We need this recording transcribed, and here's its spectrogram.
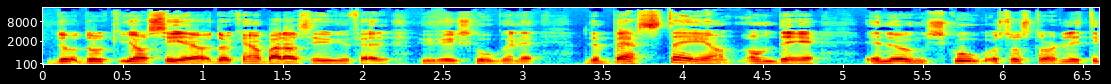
Då, då, jag ser, då kan jag bara se ungefär hur hög skogen är. Det bästa är om, om det är en ungskog och så står det lite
